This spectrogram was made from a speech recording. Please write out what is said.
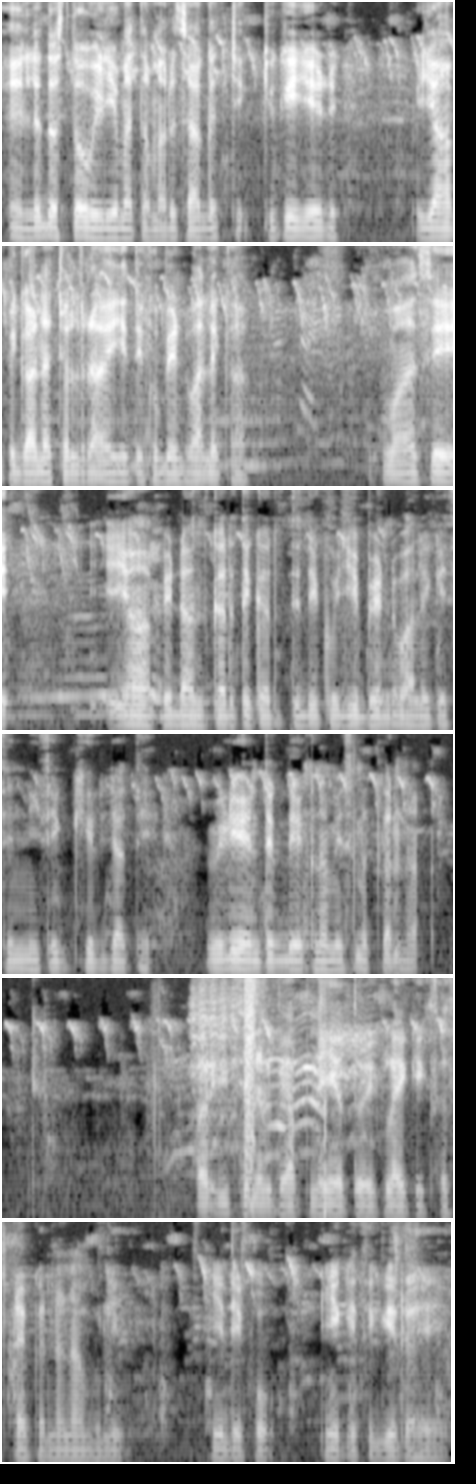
hello दोस्तों video में तुम्हारा स्वागत है क्योंकि ये यहाँ पे गाना चल रहा है ये देखो बैंड वाले का वहाँ से यहाँ पे डांस करते करते देखो ये बैंड वाले कैसे नीचे गिर जाते वीडियो एंड तक देखना मिस मत करना और इस चैनल पे आप नए हो तो एक लाइक एक सब्सक्राइब करना ना भूलिए ये देखो ये कैसे गिर रहे हैं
